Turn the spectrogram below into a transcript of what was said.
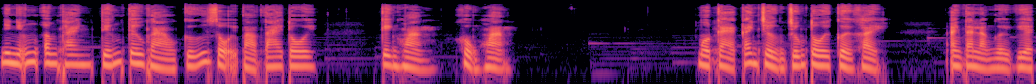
Nhưng những âm thanh tiếng kêu gào cứ dội vào tai tôi. Kinh hoàng, khủng hoảng. Một kẻ canh chừng chúng tôi cười khẩy. Anh ta là người Việt.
